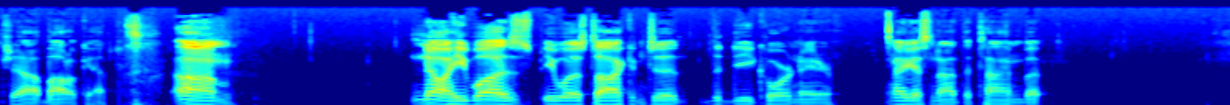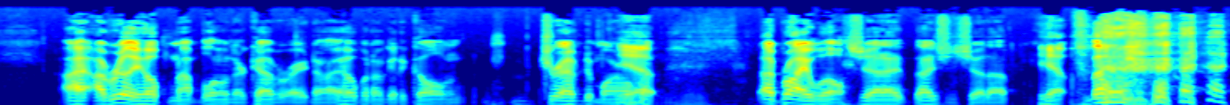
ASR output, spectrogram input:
shout out bottle caps. Um, no, he was he was talking to the D coordinator. I guess not at the time, but I, I really hope I'm not blowing their cover right now. I hope I don't get a call from Trev tomorrow. Yeah. But I probably will. Shut. I, I should shut up. Yep.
